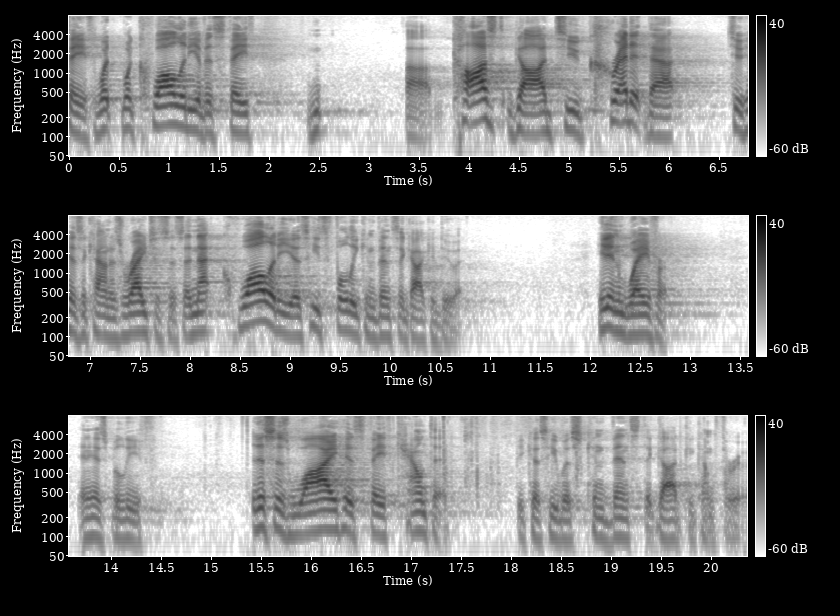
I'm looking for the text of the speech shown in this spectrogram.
faith? What, what quality of his faith uh, caused God to credit that to his account as righteousness. And that quality is he's fully convinced that God could do it. He didn't waver in his belief. This is why his faith counted, because he was convinced that God could come through.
